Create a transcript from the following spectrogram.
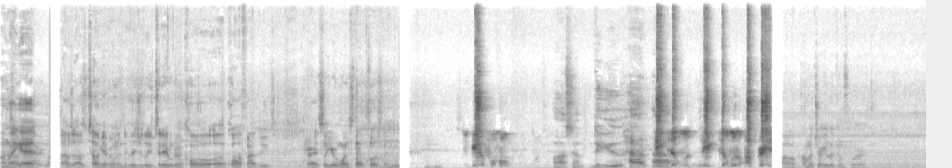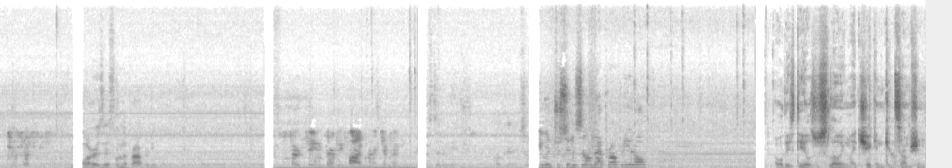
Oh my god. I was, I was telling everyone individually today we're gonna call uh, qualified leads, right? So you're one step closer than you. It's a beautiful home. Awesome. Do you have uh, Needs a, needs a little upgrade. Oh, how much are you looking for? Or is it from the property? Thirteen thirty-five, Mary Chicken. You interested in selling that property at all? All these deals are slowing my chicken consumption.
